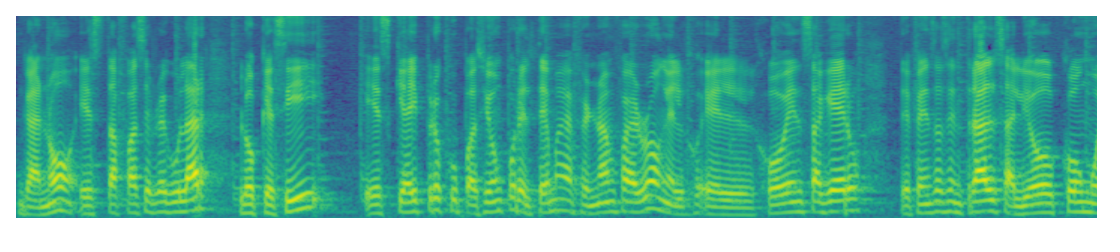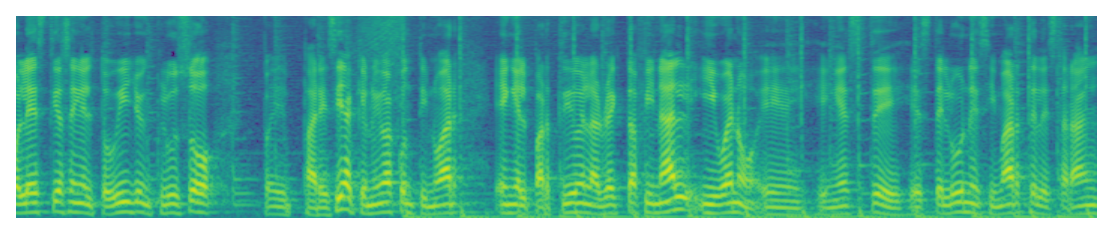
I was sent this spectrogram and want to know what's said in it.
ganó esta fase regular. Lo que sí es que hay preocupación por el tema de Fernán Fairón, el, joven zaguero, defensa central, salió con molestias en el tobillo, incluso parecía que no iba a continuar en el partido en la recta final y bueno, eh, en este, este lunes y martes le estarán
